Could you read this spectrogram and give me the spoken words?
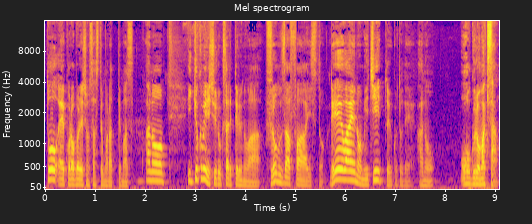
と、えーコラボレーションさせてもらってます。あの、1曲目に収録されているのは、From the Far East、令和への道ということで、あの、大黒摩季さん。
